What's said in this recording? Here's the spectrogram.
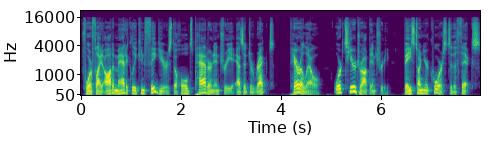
ForeFlight automatically configures the hold's pattern entry as a direct, parallel, or teardrop entry based on your course to the fix,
